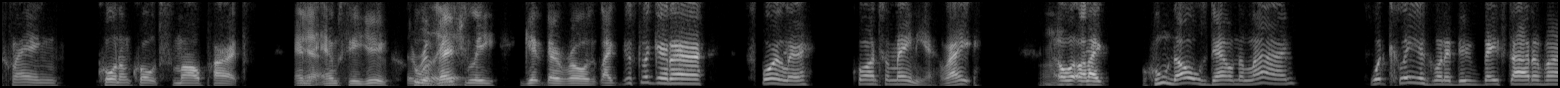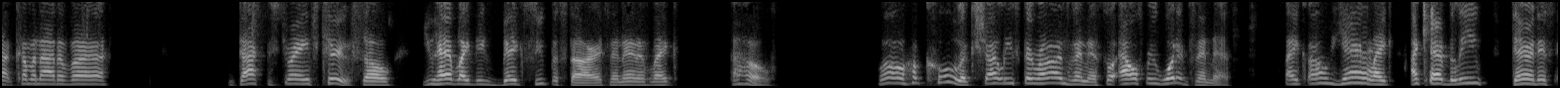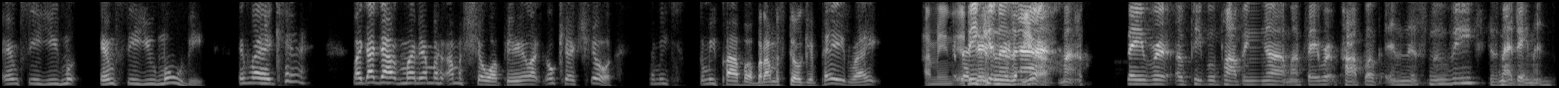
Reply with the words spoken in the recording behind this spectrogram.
playing quote unquote small parts in Yeah. the MCU There who really is. eventually get their roles. Like just look at uh spoiler Quantumania, right? Or, or like who knows down the line what Clea is going to do based out of uh coming out of uh Doctor Strange too. So you have like these big superstars, and then it's like, oh, well, how cool! Like Charlize Theron's in this, so Alfre Woodard's in this. Like, oh yeah, like I can't believe they're in this MCU MCU movie. It's like, eh, like I got money, I'm gonna show up here. Like, okay, sure, let me let me pop up, but I'm gonna still get paid, right? I mean, Speaking it, Speaking of yeah. that, my favorite of people popping up, my favorite pop up in this movie is Matt Damon.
